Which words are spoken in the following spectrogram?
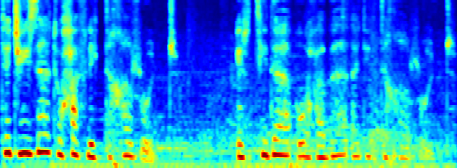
تجهيزات حفل التخرج ارتداء عباءة التخرج.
